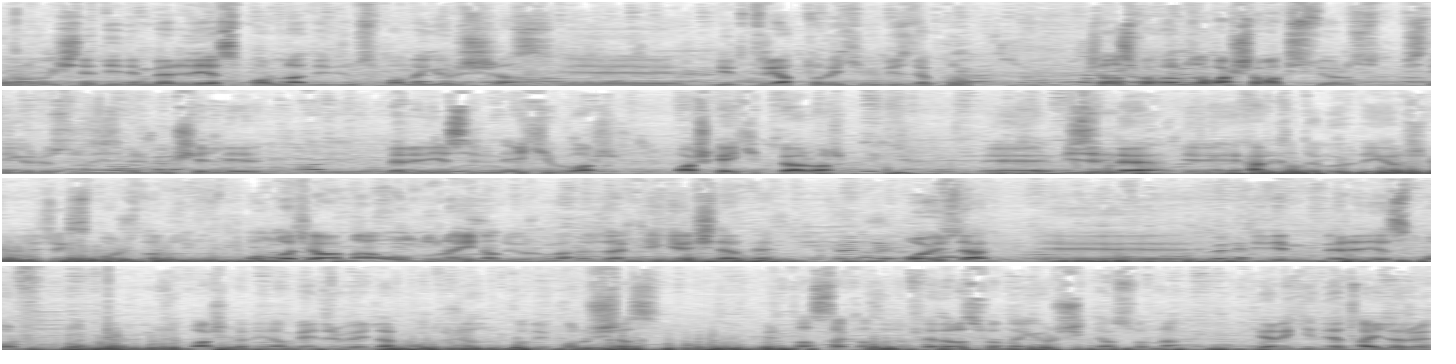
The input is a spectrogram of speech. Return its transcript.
Bunu işte Didim Belediye Spor'la, Didim Spor'la görüşeceğiz. Ee, bir triatlon ekibi biz de kurup çalışmalarımıza başlamak istiyoruz. İşte görüyorsunuz İzmir Büyükşehir Belediyesi'nin ekibi var. Başka ekipler var. Ee, bizim de e, her kategoride yarışabilecek sporcularımız olacağına, olduğuna inanıyorum ben. Özellikle gençlerde. O yüzden e, Didim Belediye Spor Futbol Kulübümüzün başkanıyla Bedri Bey'le oturacağız bu konuyu konuşacağız. Taslak hazırlayıp federasyonla görüştükten sonra gerekli detayları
